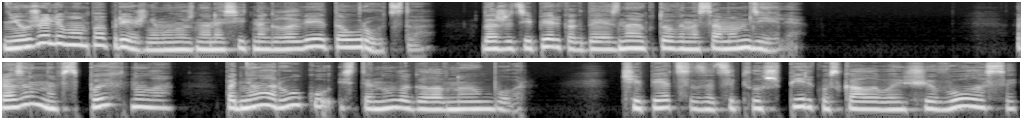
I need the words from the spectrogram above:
«Неужели вам по-прежнему нужно носить на голове это уродство, даже теперь, когда я знаю, кто вы на самом деле?» Розанна вспыхнула, подняла руку и стянула головной убор. Чепец зацепил шпильку, скалывающую волосы,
